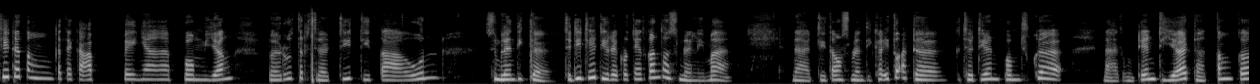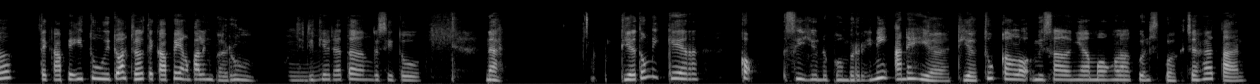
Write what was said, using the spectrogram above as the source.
Dia datang ke TKP-nya bom yang baru terjadi di tahun 93. Jadi dia direkrutnya itu kan tahun 95. Nah, di tahun 93 itu ada kejadian bom juga. Nah, kemudian dia datang ke TKP itu. Itu adalah TKP yang paling baru. Jadi Hmm. dia datang ke situ. Nah, dia tuh mikir, kok si Unabomber ini aneh ya. Dia tuh kalau misalnya mau ngelakuin sebuah kejahatan,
